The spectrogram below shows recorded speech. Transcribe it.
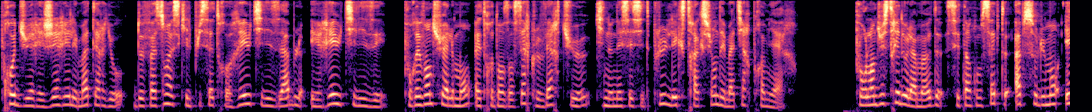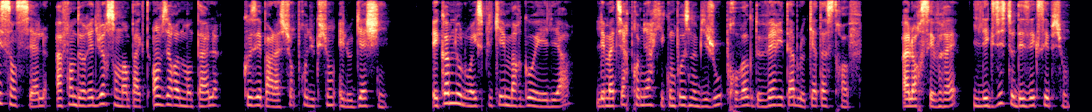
produire et gérer les matériaux de façon à ce qu'ils puissent être réutilisables et réutilisés pour éventuellement être dans un cercle vertueux qui ne nécessite plus l'extraction des matières premières. Pour l'industrie de la mode, c'est un concept absolument essentiel afin de réduire son impact environnemental causé par la surproduction et le gâchis. Et comme nous l'ont expliqué Margot et Elia, les matières premières qui composent nos bijoux provoquent de véritables catastrophes. Alors c'est vrai, il existe des exceptions.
